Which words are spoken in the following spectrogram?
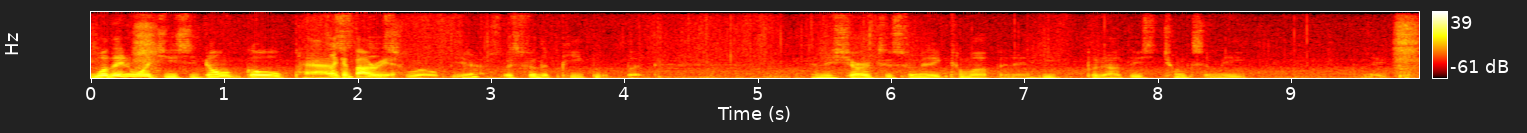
Well, they didn't want you to say, don't go past Like a barrier. this rope. Yeah, it was for the people. But and the sharks are swimming. They come up and then he put out these chunks of meat. They just-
